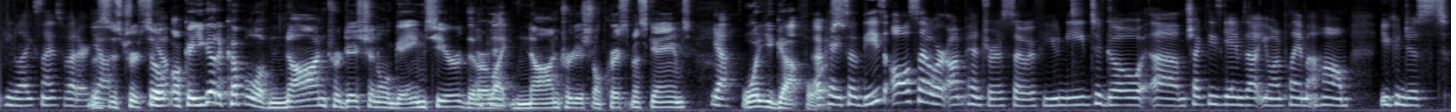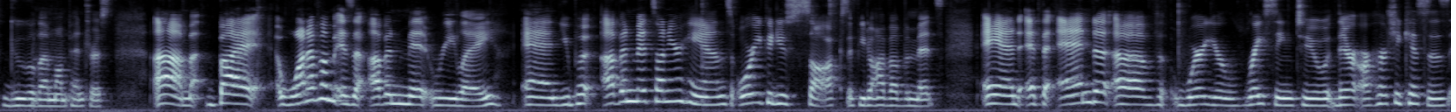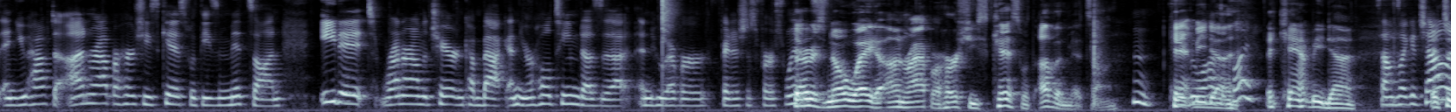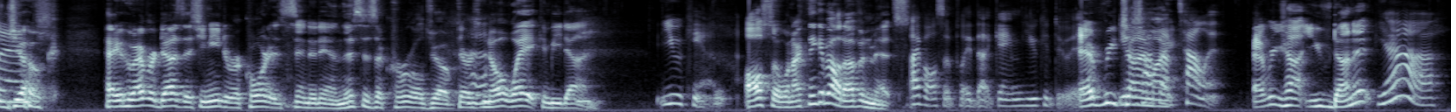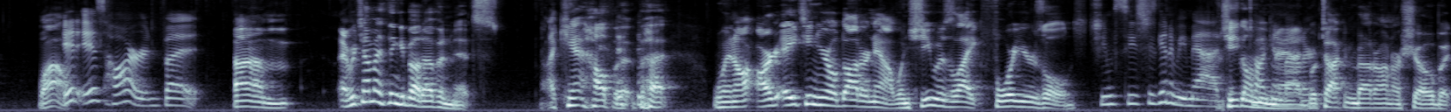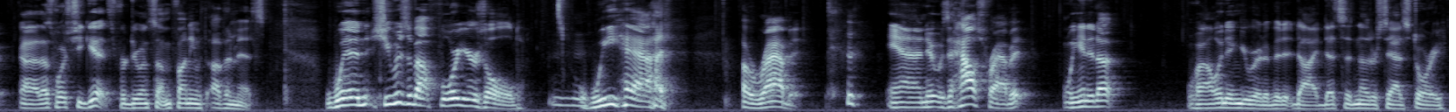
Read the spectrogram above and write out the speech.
He likes knives better. This yeah. is true. So, Yep. okay, you got a couple of non-traditional games here that are like non-traditional Christmas games. yeah. What do you got for Okay, us? so these also are on Pinterest. So if you need to go um, check these games out, you want to play them at home, you can just Google them on Pinterest. Um, but one of them is an oven mitt relay, and you put oven mitts on your hands, or you could use socks if you don't have oven mitts. And at the end of where you're racing to, there are Hershey Kisses, and you have to unwrap a Hershey's Kiss with these mitts on, eat it, run around the chair, and come back. And your whole team does that, and whoever finishes first wins. there is no way to unwrap a Hershey's Kiss with oven mitts on. Can't Hmm. Maybe be we'll done. It can't be done. Sounds like a challenge. It's a joke. Hey, whoever does this, you need to record it and send it in. This is a cruel joke. There's no way it can be done. You can. Also, when I think about oven mitts, I've also played that game. You can do it. every you time I, talent. every time you've done it, Yeah, wow. it is hard, but Um, every time I think about oven mitts, I can't help it. but when our, our 18 year old daughter now, when she was like four years old, she, she's, she's gonna be mad. she's We're gonna be talking about mad. her. We're talking about her on our show, but uh, that's what she gets for doing something funny with oven mitts. When she was about four years old, Mm-hmm. we had a rabbit, and it was a house rabbit. We ended up, well, we didn't get rid of it; it died. That's another sad story.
